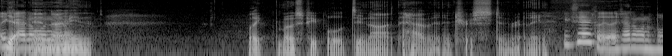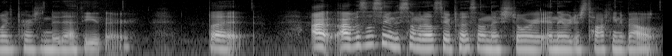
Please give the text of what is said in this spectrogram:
Like, yeah, I don't want to. I mean, like most people do not have an interest in running. Exactly. Like, I don't want to bore the person to death either. But I, I was listening to someone else, they post on their story, and they were just talking about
